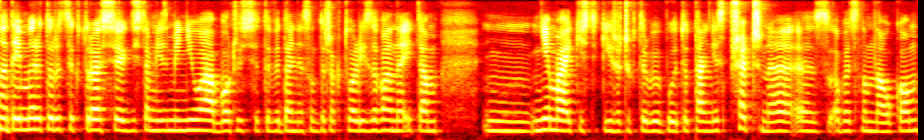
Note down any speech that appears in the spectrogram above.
na tej merytoryce, która się gdzieś tam nie zmieniła, bo oczywiście te wydania są też aktualizowane i tam mm, nie ma jakichś takich rzeczy, które by były totalnie sprzeczne e, z obecną nauką.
